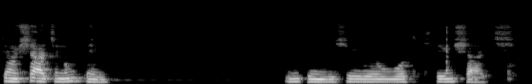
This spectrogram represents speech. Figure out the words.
Tem um chat? Não tem. Não tem. Deixa eu ver o outro que tem um chat.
